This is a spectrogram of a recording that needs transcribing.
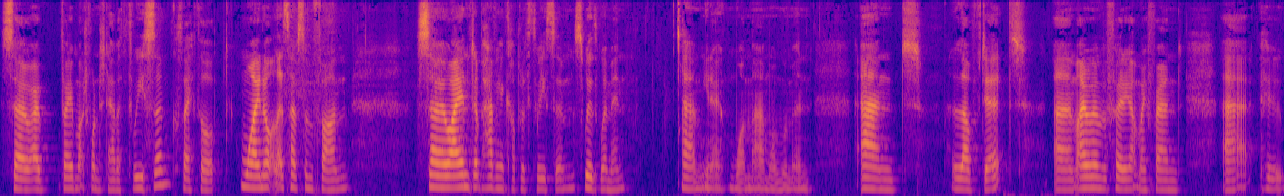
So I very much wanted to have a threesome because I thought, why not? Let's have some fun. So I ended up having a couple of threesomes with women, um, you know, one man, one woman, and loved it. Um, I remember phoning up my friend uh, who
